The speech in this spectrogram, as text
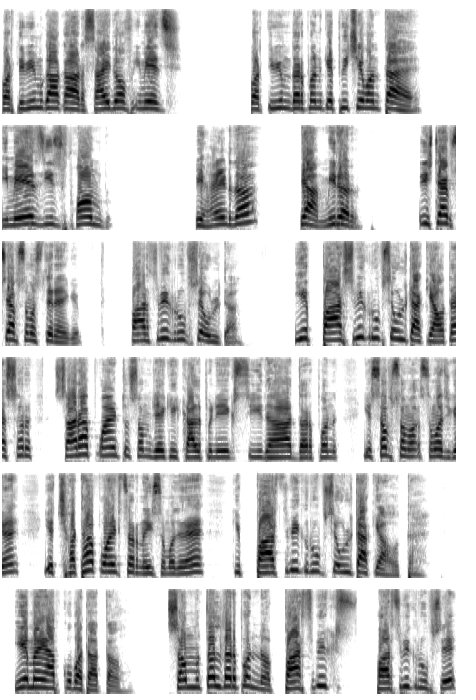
प्रतिबिंब का आकार साइज़ ऑफ़ इमेज प्रतिबिंब दर्पण के पीछे बनता है। Image is formed behind the क्या? मिरर इस टाइप से आप समझते रहेंगे। पार्श्विक रूप से उल्टा। ये पार्श्विक रूप से उल्टा क्या होता है? सर, सारा पॉइंट तो समझे कि काल्पनिक, सीधा, दर्पण, ये सब समझ गए। ये छठा पॉइंट सर नहीं समझ रहे हैं कि पार्श्विक रूप से उल्टा क्या होता है। ये मैं आपको बताता हूँ। समतल दर्पण ना, पार्श्विक पार्श्विक रूप से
